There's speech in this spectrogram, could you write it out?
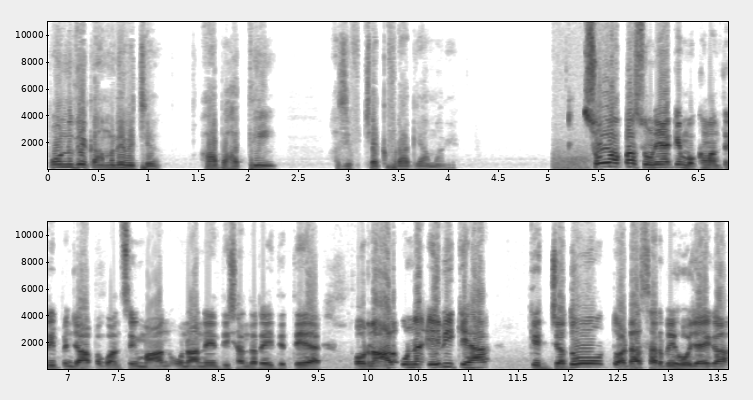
ਪੁੰਨ ਦੇ ਕੰਮ ਦੇ ਵਿੱਚ ਆਪ ਹੱਥੀਂ ਅਸੀਂ ਚੈੱਕ ਫੜਾ ਕੇ ਆਵਾਂਗੇ। ਸੋ ਆਪਾਂ ਸੁਣਿਆ ਕਿ ਮੁੱਖ ਮੰਤਰੀ ਪੰਜਾਬ ਭਗਵੰਤ ਸਿੰਘ ਮਾਨ ਉਹਨਾਂ ਨੇ ਦਿਸ਼ਾ ਨਿਰਦੇਸ਼ ਦਿੱਤੇ ਆ ਔਰ ਨਾਲ ਉਹਨਾਂ ਇਹ ਵੀ ਕਿਹਾ ਕਿ ਜਦੋਂ ਤੁਹਾਡਾ ਸਰਵੇ ਹੋ ਜਾਏਗਾ,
